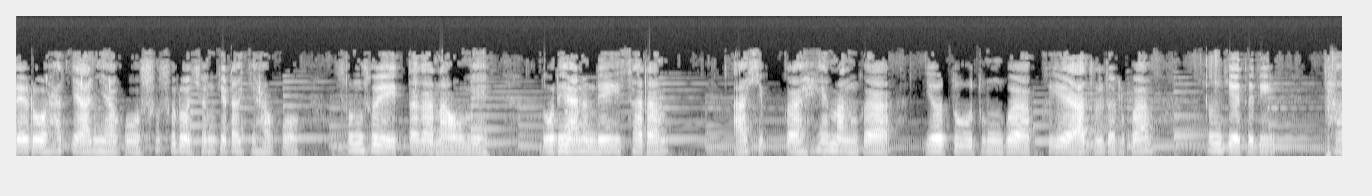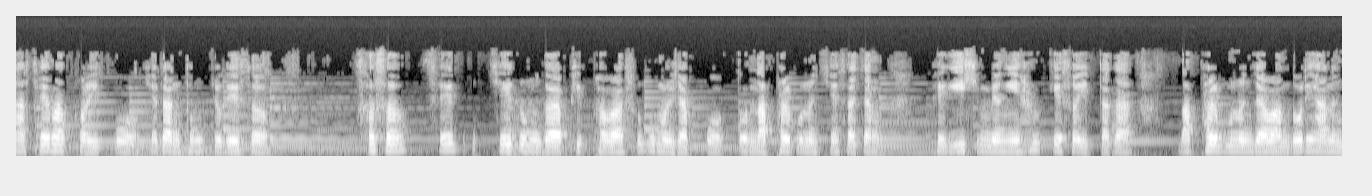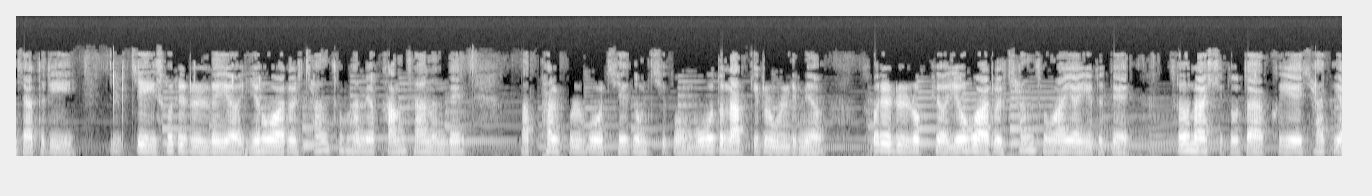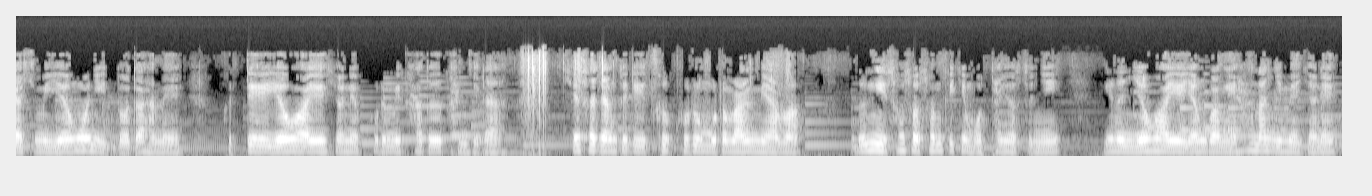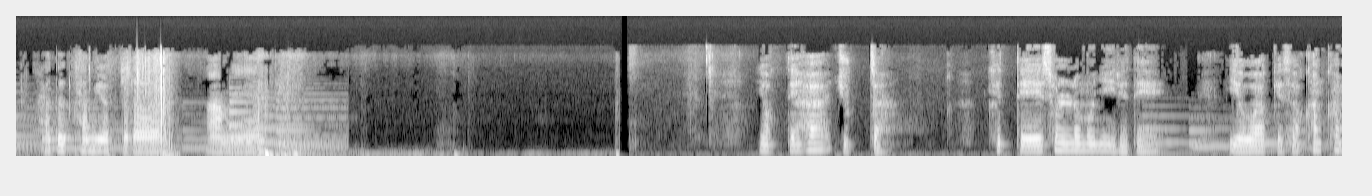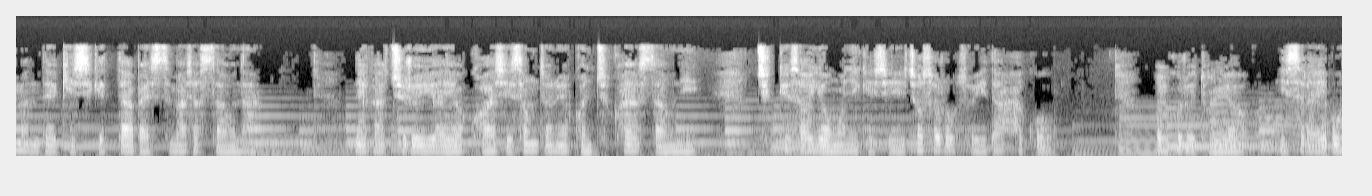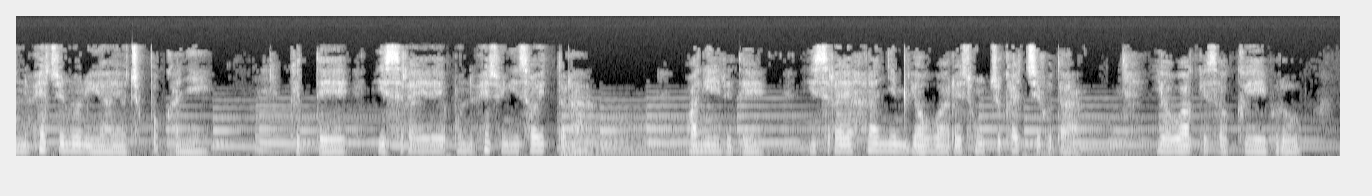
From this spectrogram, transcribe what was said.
율법대로 하지 아니하고 스스로 정결하게 하고 성소에 있다가 나오매 노래하는 네 사람 아십과 해만과 여두둔과 그의 아들들과 형제들이 다 세마포를 입고 계단 동쪽에서 서서 세- 재금과 비파와 수금을 잡고 또 나팔 부는 제사장 120명이 함께 서 있다가 나팔 부는 자와 노래하는 자들이 일제히 소리를 내어 여호와를 찬송하며 감사하는데 나팔 불고 재금 치고 모든 악기를 울리며 소리를 높여 여호와를 찬송하여 이르되 선하시도다. 그의 자비하심이 영원히 있도다 하매 그때 여호와의 전에 구름이 가득한지라. 제사장들이 그 구름으로 말미암아 능히 서서 섬기지 못하였으니 이는 여호와의 영광이 하나님의 전에 가득함이었더라. 아멘. 역대하 6장. 그때 솔로몬이 이르되 여호와께서 캄캄한데 계시겠다 말씀하셨사오나 내가 주를 위하여 거하실 성전을 건축하였사오니 주께서 영원히 계실 초소로소이다 하고 얼굴을 돌려 이스라엘 온 회중을 위하여 축복하니 그때 이스라엘의 온 회중이 서 있더라. 왕이 이르되 이스라엘 하나님 여호와를 송축할지로다. 여호와께서 그의 입으로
